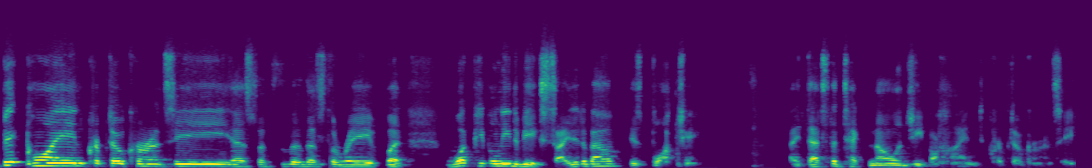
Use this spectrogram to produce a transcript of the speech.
Bitcoin, cryptocurrency. Yes, that's the, that's the rave. But what people need to be excited about is blockchain. Right, that's the technology behind cryptocurrency,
